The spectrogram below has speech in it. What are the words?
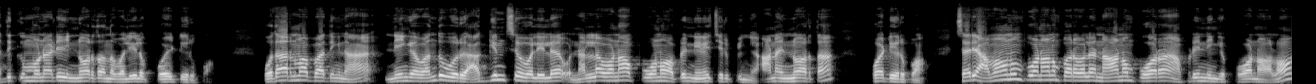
அதுக்கு முன்னாடி இன்னொருத்த அந்த வழியில் போயிட்டு இருப்போம் உதாரணமாக பார்த்தீங்கன்னா நீங்கள் வந்து ஒரு அகிம்சை வழியில் நல்லவனாக போகணும் அப்படின்னு நினைச்சிருப்பீங்க. ஆனால் இன்னொருத்தன் போட்டியிருப்பான் இருப்பான் சரி அவனும் போனாலும் பரவாயில்ல நானும் போகிறேன் அப்படின்னு நீங்கள் போனாலும்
